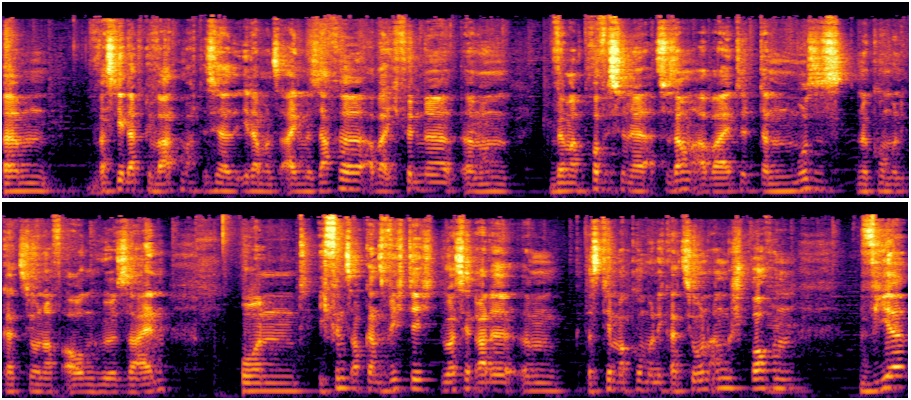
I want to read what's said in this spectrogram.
Ähm, was jeder privat macht, ist ja jedermanns eigene Sache, aber ich finde, ähm, wenn man professionell zusammenarbeitet, dann muss es eine Kommunikation auf Augenhöhe sein. Und ich finde es auch ganz wichtig, du hast ja gerade ähm, das Thema Kommunikation angesprochen. Wir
